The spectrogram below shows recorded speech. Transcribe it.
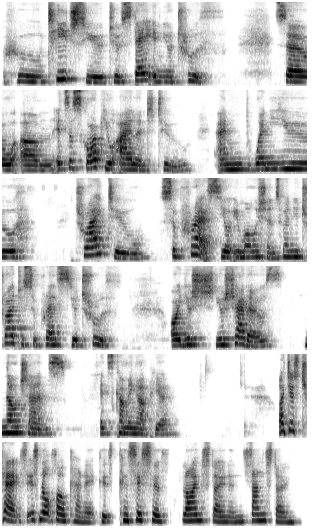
who teaches you to stay in your truth. So um, it's a Scorpio island too. And when you try to suppress your emotions, when you try to suppress your truth or your, sh- your shadows, no chance. It's coming up here. I just checked. It's not volcanic. It consists of limestone and sandstone.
